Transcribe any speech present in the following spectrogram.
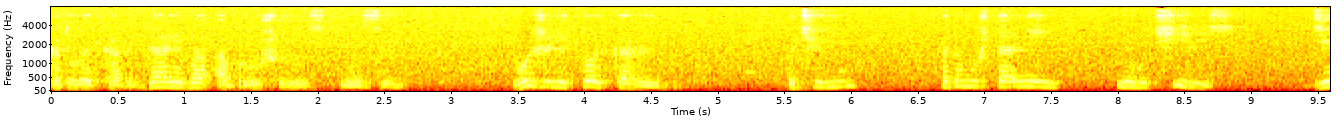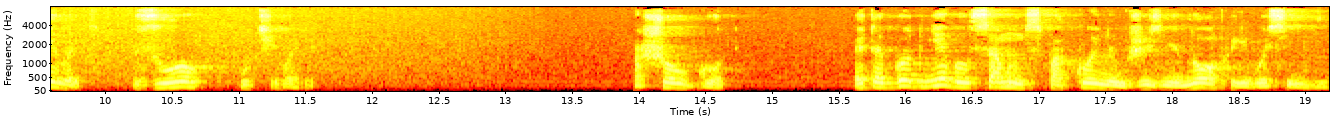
которое когда-либо обрушилось на землю. Выжили только рыбы. Почему? Потому что они не учились делать зло у человека. Пошел год. Этот год не был самым спокойным в жизни Ноха и его семьи.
